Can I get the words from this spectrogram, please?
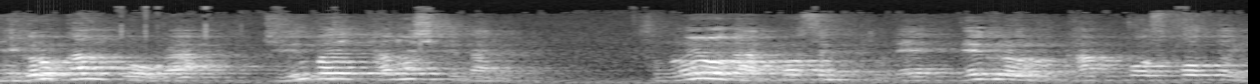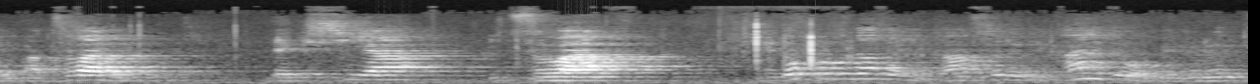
目黒観光が10倍楽しくなる。そのようなコンセプトで、目黒の観光スポットにまつわる歴史や逸話、見どころなどに関する理解度をめぐる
